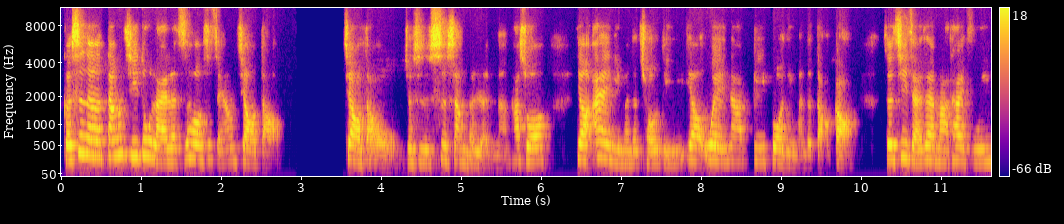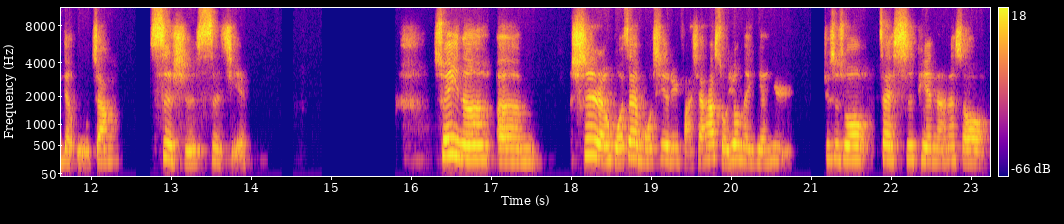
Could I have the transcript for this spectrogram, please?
可是呢，当基督来了之后，是怎样教导教导就是世上的人呢？他说要爱你们的仇敌，要为那逼迫你们的祷告。这记载在马太福音的五章四十四节。所以呢，嗯。诗人活在摩西的律法下，他所用的言语，就是说，在诗篇呢，那时候，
